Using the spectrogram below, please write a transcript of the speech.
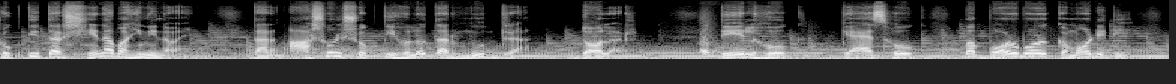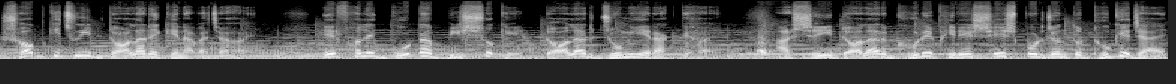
শক্তি তার সেনাবাহিনী নয়, তার আসল শক্তি হলো তার মুদ্রা, ডলার। তেল হোক, গ্যাস হোক বা বড় বড় কমোডিটি সব কিছুই ডলারে কেনা বেচা হয়। এর ফলে গোটা বিশ্বকে ডলার জমিয়ে রাখতে হয়। আর সেই ডলার ঘুরে ফিরে শেষ পর্যন্ত ঢুকে যায়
